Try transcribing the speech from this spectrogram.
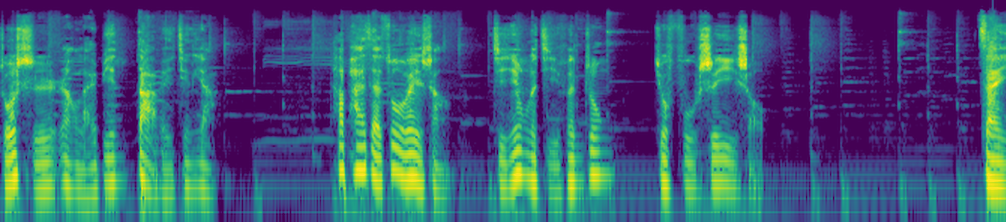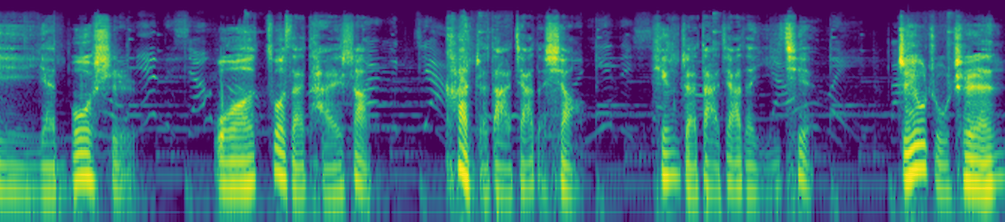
着实让来宾大为惊讶。他拍在座位上，仅用了几分钟就赋诗一首。在演播室。我坐在台上，看着大家的笑，听着大家的一切，只有主持人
